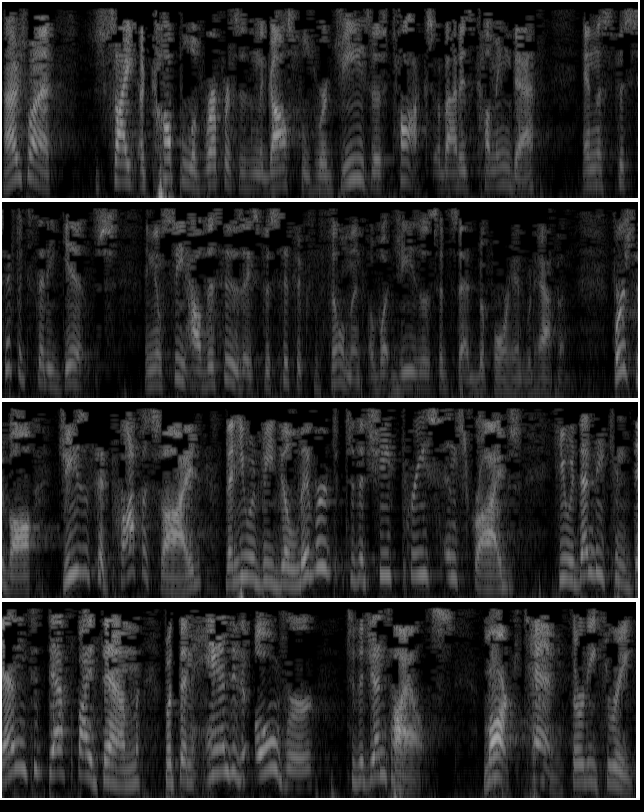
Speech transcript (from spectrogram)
And I just want to cite a couple of references in the Gospels where Jesus talks about his coming death and the specifics that he gives. And you'll see how this is a specific fulfillment of what Jesus had said beforehand would happen. First of all, Jesus had prophesied that he would be delivered to the chief priests and scribes. He would then be condemned to death by them, but then handed over to the Gentiles. Mark 10:33.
